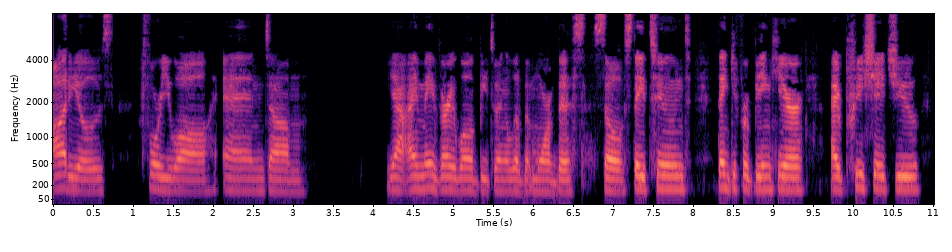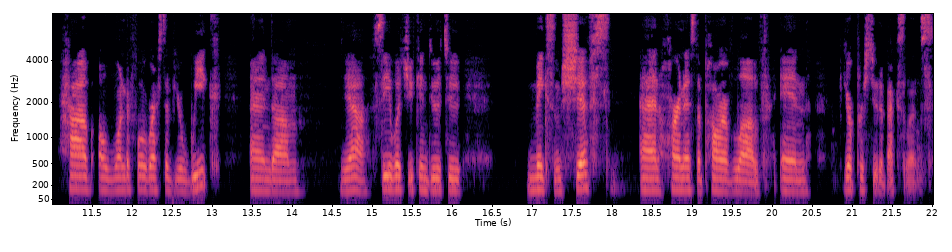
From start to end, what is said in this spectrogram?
audios for you all. And um, yeah, I may very well be doing a little bit more of this. So stay tuned. Thank you for being here. I appreciate you. Have a wonderful rest of your week. And um, yeah, see what you can do to make some shifts and harness the power of love in your pursuit of excellence.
